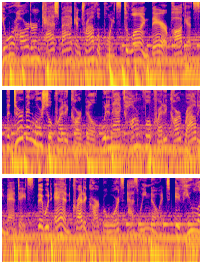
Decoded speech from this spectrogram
your hard earned cash back and travel points to line their pockets. The Durbin Marshall credit card bill would enact harmful credit card routing mandates that would end credit card rewards as we know it. If you love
